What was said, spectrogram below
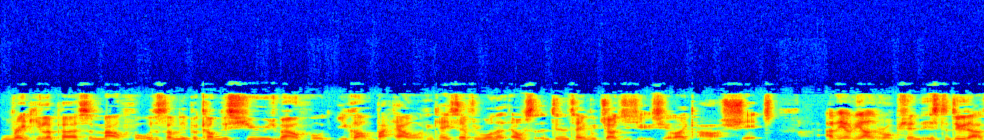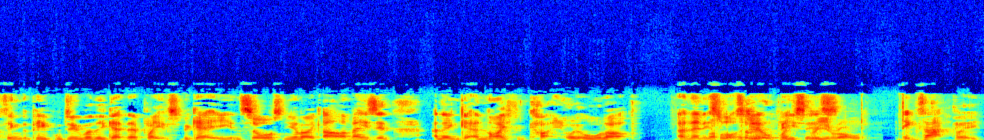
regular person mouthful has suddenly become this huge mouthful that you can't back out of in case everyone else at the dinner table judges you so you're like ah shit and the only other option is to do that thing that people do where they get their plate of spaghetti and sauce, and you're like, oh, amazing, and then get a knife and cut it all up, and then it's That's lots of little pieces. Three-year-old. Exactly,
